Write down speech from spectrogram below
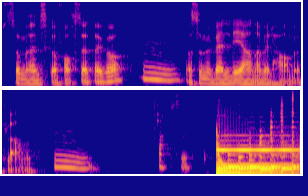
som vi ønsker å fortsette å gå, og som vi veldig gjerne vil ha med flere på. Mm. Absolutt.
